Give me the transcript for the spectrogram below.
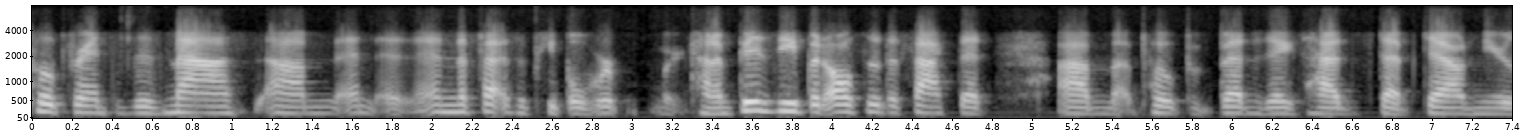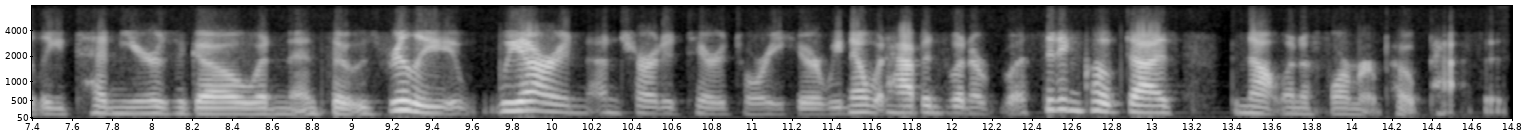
Pope Francis's mass, um, and and the fact that people were, were kind of busy, but also the fact that um, Pope Benedict had stepped down nearly ten years ago, and and so it was really we are in uncharted territory here. We know what happens when a, a sitting pope dies, but not when a former pope passes.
